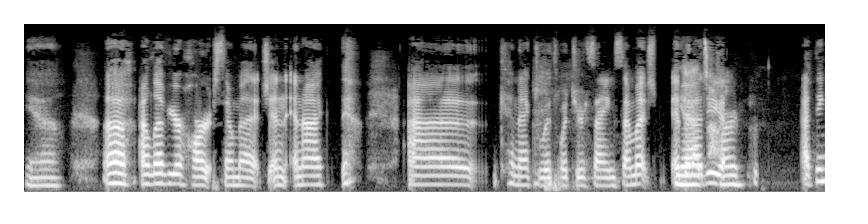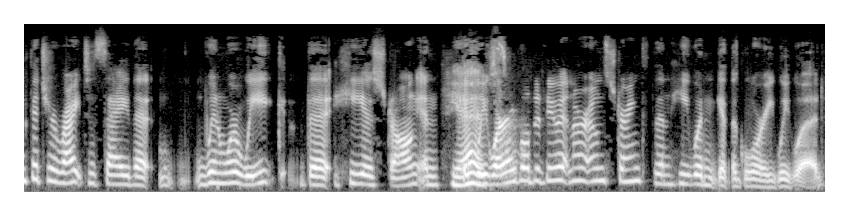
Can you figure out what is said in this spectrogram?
Yeah. Uh, I love your heart so much. And, and I, I connect with what you're saying so much. Yeah, it's hard. I think that you're right to say that when we're weak, that He is strong, and yes. if we were able to do it in our own strength, then He wouldn't get the glory. We would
